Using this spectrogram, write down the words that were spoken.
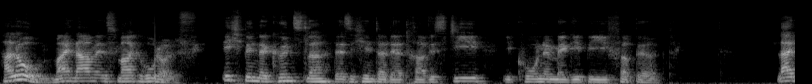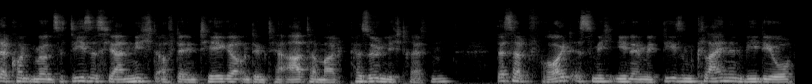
Hallo, mein Name ist Marc Rudolph. Ich bin der Künstler, der sich hinter der Travestie-Ikone Maggie B verbirgt. Leider konnten wir uns dieses Jahr nicht auf der Integer und dem Theatermarkt persönlich treffen. Deshalb freut es mich, Ihnen mit diesem kleinen Video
